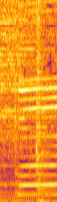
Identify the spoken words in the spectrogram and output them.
apa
